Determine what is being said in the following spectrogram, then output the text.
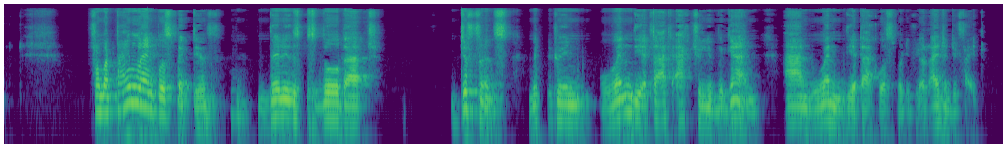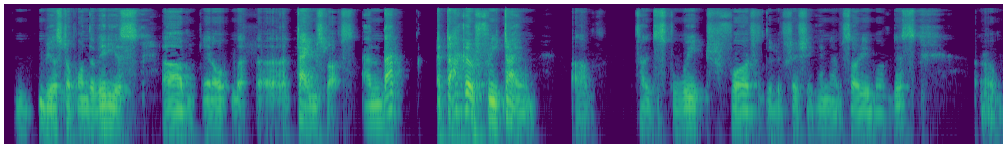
it. From a timeline perspective, there is though that difference between when the attack actually began and when the attack was particularly identified based upon the various um, you know uh, time slots. And that attacker free time uh, I'll just wait for the refreshing and I'm sorry about this. Um,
